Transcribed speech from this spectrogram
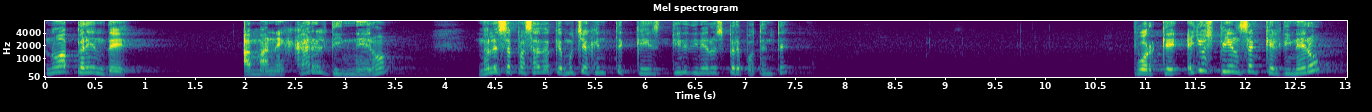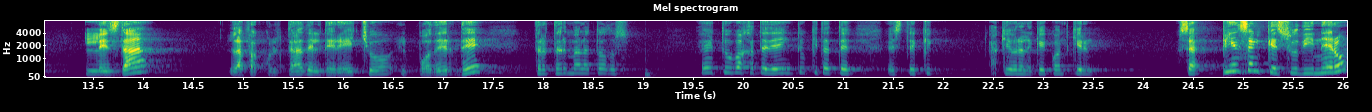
no aprende a manejar el dinero, ¿no les ha pasado que mucha gente que tiene dinero es prepotente? Porque ellos piensan que el dinero les da la facultad, el derecho, el poder de tratar mal a todos. Eh, tú bájate de ahí, tú quítate, este, aquí órale, ¿qué? ¿cuánto quieren? O sea, piensan que su dinero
